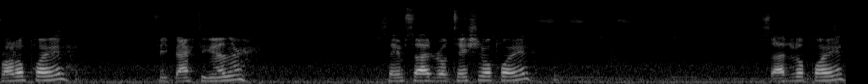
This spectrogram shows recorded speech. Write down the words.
frontal plane, feet back together, same side rotational plane, sagittal plane,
